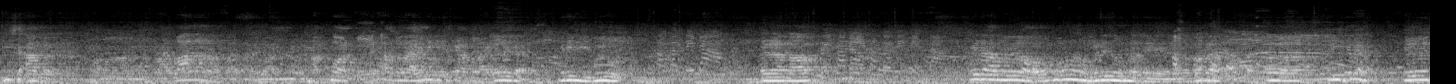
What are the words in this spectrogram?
ที่ชะอำแบบมาณหลายวันแล้วหลายหลายวันไปพักผ่อนไม่ทำอะไรไม่มีกิจกรรมอะไรก็เลยแบบไม่ได้มีลูกเออครับไม่ดำเลยเหรอเพราะเราไม่ได้ลงทะเลแล้วก็แบบเออมีแค่แบบ เดิน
